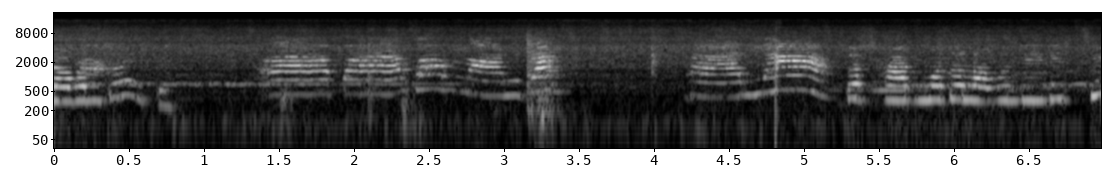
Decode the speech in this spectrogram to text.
লবণ করে তো স্বাদ মতো লবণ দিয়ে দিচ্ছি।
